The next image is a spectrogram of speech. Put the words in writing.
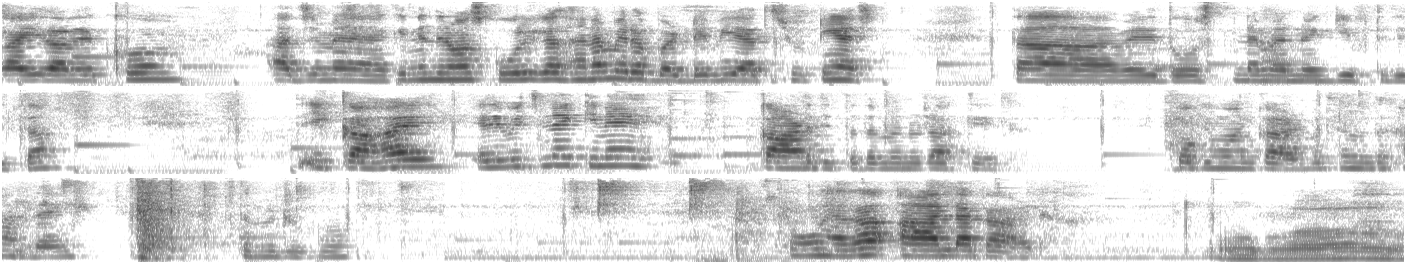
ਗਾਈ ਦਾ ਦੇਖੋ ਅੱਜ ਮੈਂ ਕਿੰਨੇ ਦਿਨਾਂ ਸਕੂਲ ਗਿਆ ਸੀ ਨਾ ਮੇਰਾ ਬਰਥਡੇ ਵੀ ਆ ਤੇ ਛੁੱਟੀਆਂ 'ਚ। ਤਾਂ ਮੇਰੇ ਦੋਸਤ ਨੇ ਮੈਨੂੰ ਇੱਕ ਗਿਫਟ ਦਿੱਤਾ। ਤੇ ਇੱਕ ਆਹ ਹੈ ਇਹਦੇ ਵਿੱਚ ਨਾ ਕਿਨੇ ਕਾਰਡ ਦਿੱਤਾ ਤਾਂ ਮੈਨੂੰ ਰੱਖ ਕੇ ਇੱਕ। ਕਾਰਡ ਮੈਂ ਤੁਹਾਨੂੰ ਦਿਖਾਉਂਦਾ ਹੈ। ਤਾਂ ਰੁਕੋ। ਉਹ ਹੈਗਾ ਆਲਾ ਕਾਰਡ ਓ ਵਾਓ।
